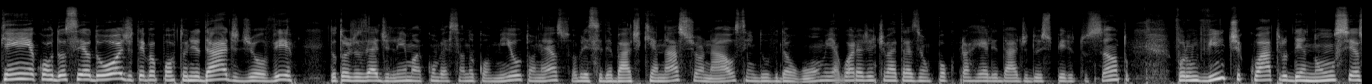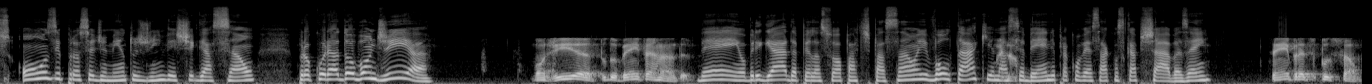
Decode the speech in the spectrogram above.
Quem acordou cedo hoje teve a oportunidade de ouvir Dr. José de Lima conversando com Milton, né, sobre esse debate que é nacional, sem dúvida alguma. E agora a gente vai trazer um pouco para a realidade do Espírito Santo. Foram 24 denúncias, 11 procedimentos de investigação. Procurador, bom dia. Bom dia, tudo bem, Fernanda? Bem, obrigada pela sua participação e voltar aqui na CBN para conversar com os capixabas, hein? Sempre à disposição.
